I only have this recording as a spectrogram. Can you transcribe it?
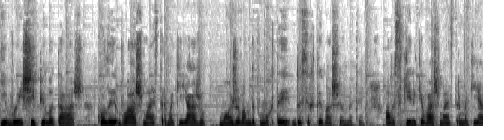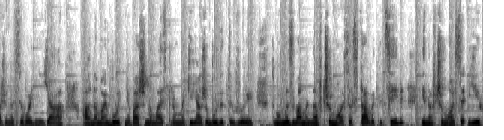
І вищий пілотаж, коли ваш майстер макіяжу може вам допомогти досягти вашої мети. А оскільки ваш майстер макіяжу на сьогодні я, а на майбутнє вашими майстрами макіяжу будете ви, тому ми з вами навчимося ставити цілі і навчимося їх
